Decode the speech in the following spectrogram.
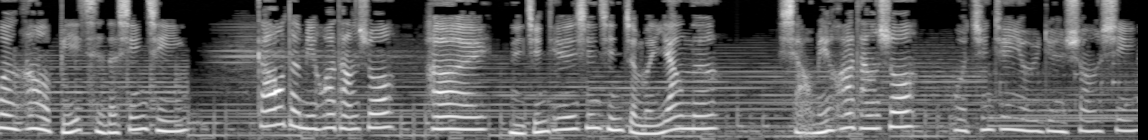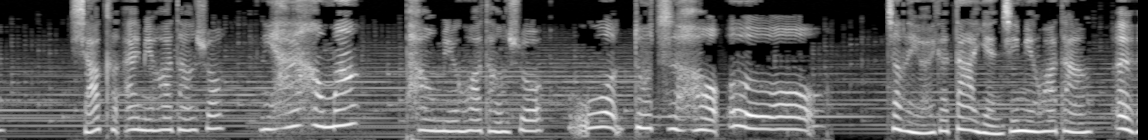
问候彼此的心情。高的棉花糖说：“嗨，你今天心情怎么样呢？”小棉花糖说：“我今天有一点伤心。”小可爱棉花糖说：“你还好吗？”胖棉花糖说：“我肚子好饿哦。”这里有一个大眼睛棉花糖，哎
